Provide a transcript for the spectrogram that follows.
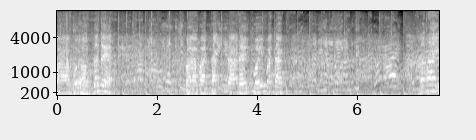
và phối hợp rất đẹp. Và bàn thắng đã đến với bàn Thắng. Rất hay.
